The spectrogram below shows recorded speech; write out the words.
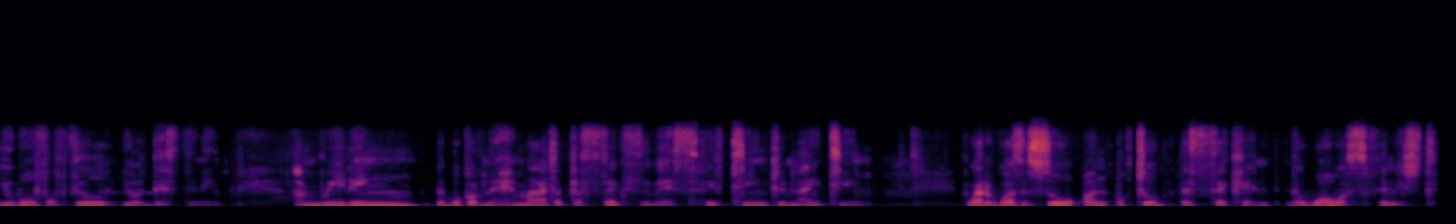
You will fulfill your destiny. I'm reading the book of Nehemiah, chapter 6, verse 15 to 19. The word of God says, So on October the 2nd, the war was finished,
